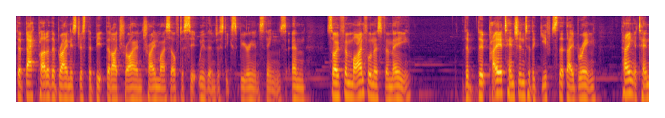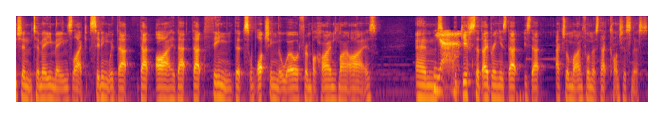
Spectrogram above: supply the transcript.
the back part of the brain is just the bit that I try and train myself to sit with and just experience things. And so for mindfulness for me, the, the pay attention to the gifts that they bring paying attention to me means like sitting with that that eye, that that thing that's watching the world from behind my eyes. And Yeah. the gifts that they bring is that is that actual mindfulness, that consciousness.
